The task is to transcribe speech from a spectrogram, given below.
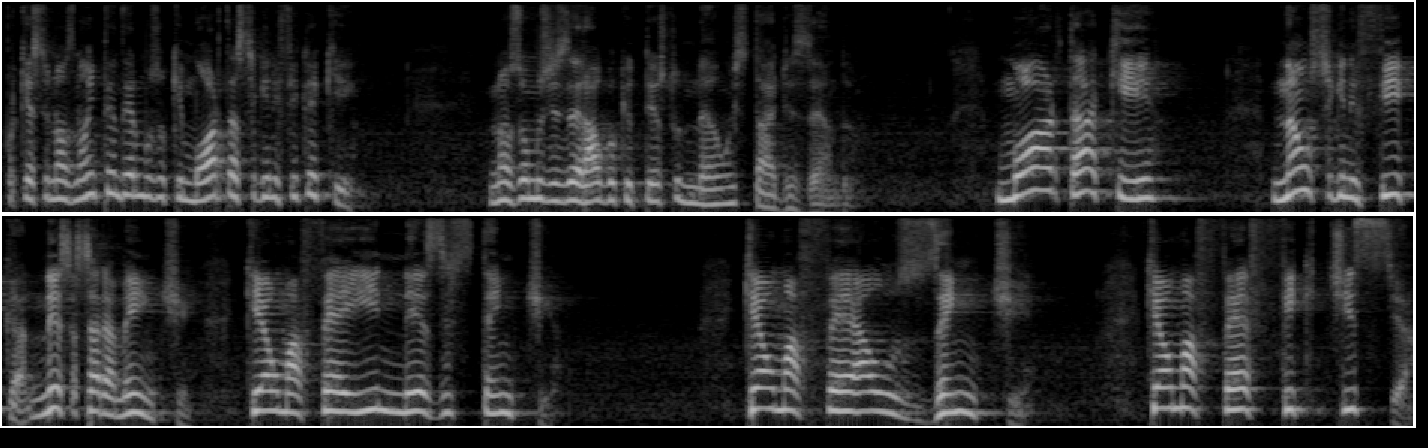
Porque se nós não entendermos o que morta significa aqui, nós vamos dizer algo que o texto não está dizendo. Morta aqui não significa necessariamente que é uma fé inexistente, que é uma fé ausente, que é uma fé fictícia,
